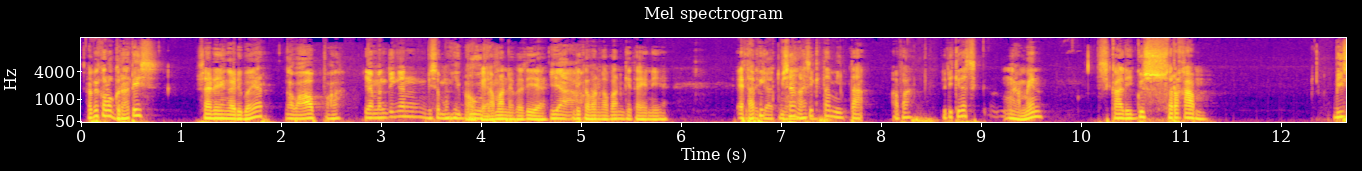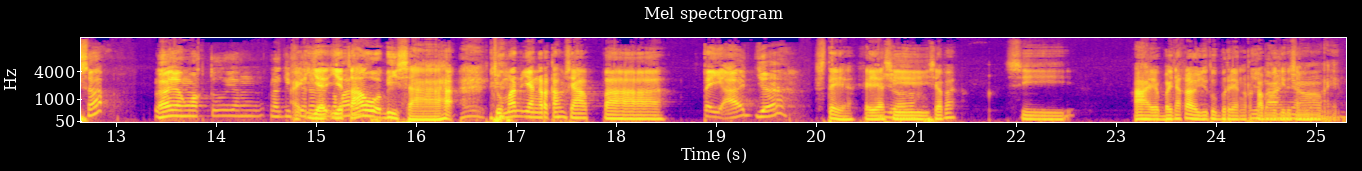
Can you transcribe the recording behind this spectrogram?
Tapi kalau gratis, saya ada yang nggak dibayar. nggak apa-apa yang penting kan bisa menghibur Oke aman ya berarti ya. Iya. Jadi kapan-kapan kita ini ya. Eh tapi jadwal. bisa nggak sih kita minta apa? Jadi kita ngamen sekaligus rekam. bisa lah yang waktu yang lagi Eh, viral Iya iya kemarin, tahu bisa. Cuman yang rekam siapa? stay aja Stay ya kayak Iya. si siapa? Si ah ya banyak lah youtuber yang rekam Iya, gitu sama main.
